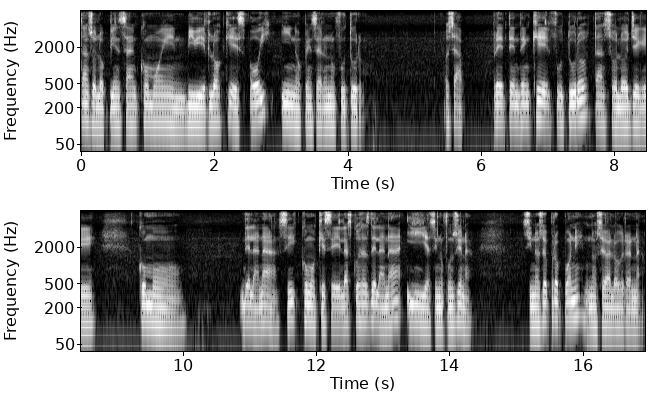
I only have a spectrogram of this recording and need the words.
tan solo piensan como en vivir lo que es hoy y no pensar en un futuro. O sea, pretenden que el futuro tan solo llegue como de la nada, ¿sí? Como que se las cosas de la nada y así no funciona. Si no se propone, no se va a lograr nada.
